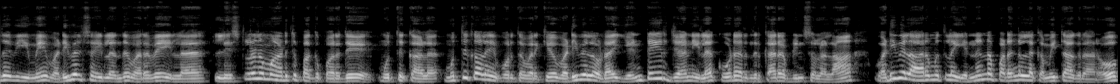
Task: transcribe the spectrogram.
உதவியுமே வடிவேல் சைட்ல இருந்து வரவே இல்ல. லிஸ்ட்ல நம்ம அடுத்து பார்க்க போறது முத்துக்கால. முத்துக்காலையை பொறுத்த வரைக்கும் வடிவேலோட என்டையர் ஜேர்னில கூட இருந்திருக்காரு அப்படின்னு சொல்லலாம். வடிவேல் ஆரம்பத்துல என்னென்ன படங்கள்ல கமிட் ஆகுறாரோ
